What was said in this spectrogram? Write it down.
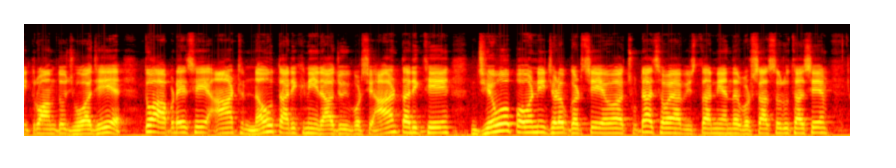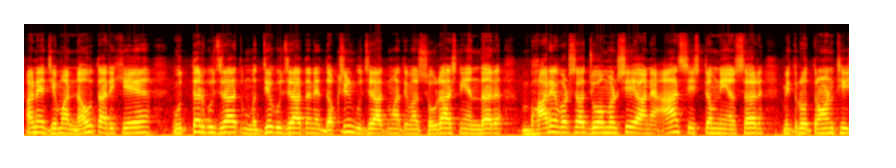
મિત્રો આમ તો જોવા જઈએ તો આપણે છે આઠ નવ તારીખની રાહ જોવી પડશે. આઠ તારીખથી જેવો પવનની ઝડપ ઘટશે એવા છૂટાછવાયા વિસ્તારની અંદર વરસાદ શરૂ થશે અને જેમાં નવ તારીખે ઉત્તર ગુજરાત, મધ્ય ગુજરાત અને દક્ષિણ ગુજરાતમાં તેમાં સૌરાષ્ટ્રની અંદર ભારે વરસાદ જોવા મળશે અને આ સિસ્ટમની અસર મિત્રો ત્રણથી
